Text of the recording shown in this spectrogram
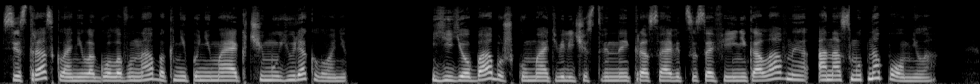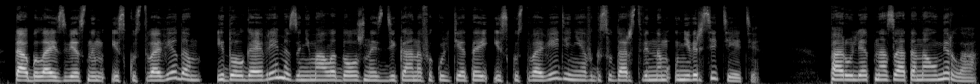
Сестра склонила голову на бок, не понимая, к чему Юля клонит. Ее бабушку, мать величественной красавицы Софии Николаевны, она смутно помнила. Та была известным искусствоведом и долгое время занимала должность декана факультета искусствоведения в Государственном университете. Пару лет назад она умерла.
